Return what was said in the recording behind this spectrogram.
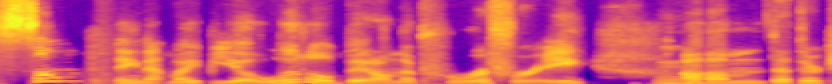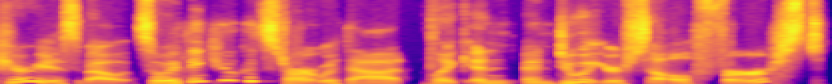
something that might be a little bit on the periphery Mm. um, that they're curious about. So I think you could start with that, like, and and do it yourself first,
